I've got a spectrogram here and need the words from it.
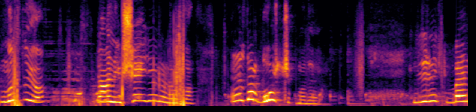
Mutluyum. Yani şey değil en azından. En azından boş çıkmadı. Bildiğiniz gibi ben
